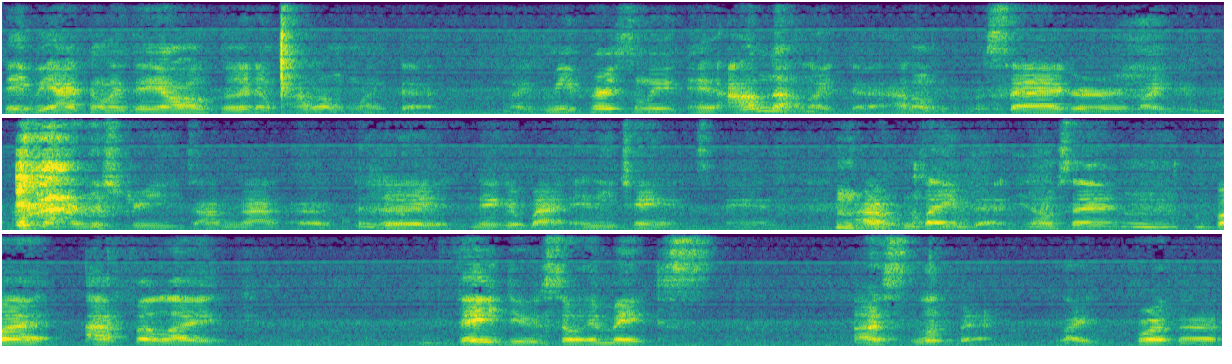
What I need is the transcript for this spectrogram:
they be acting like they all hood. And I don't like that. Like me personally, and I'm not like that. I don't sag or like I'm not in the streets. I'm not a hood nigga by any chance, and I don't claim that. You know what I'm saying? Mhm. But I feel like they do, so it makes us look bad. Like for the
